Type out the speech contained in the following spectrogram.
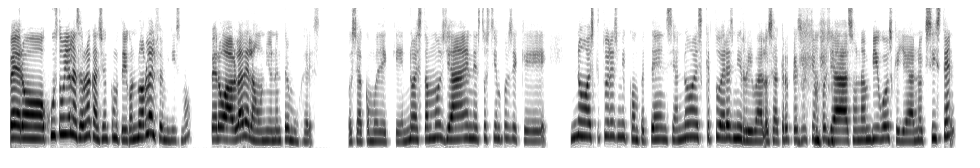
Pero justo voy a lanzar una canción, como te digo, no habla del feminismo, pero habla de la unión entre mujeres. O sea, como de que no estamos ya en estos tiempos de que no, es que tú eres mi competencia, no, es que tú eres mi rival. O sea, creo que esos tiempos ya son ambiguos, que ya no existen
